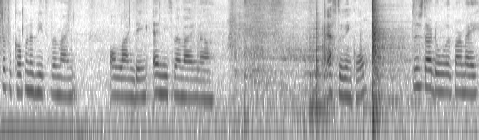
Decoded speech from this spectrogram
Ze verkopen het niet bij mijn online ding en niet bij mijn uh, echte winkel. Dus daar doen we het maar mee.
